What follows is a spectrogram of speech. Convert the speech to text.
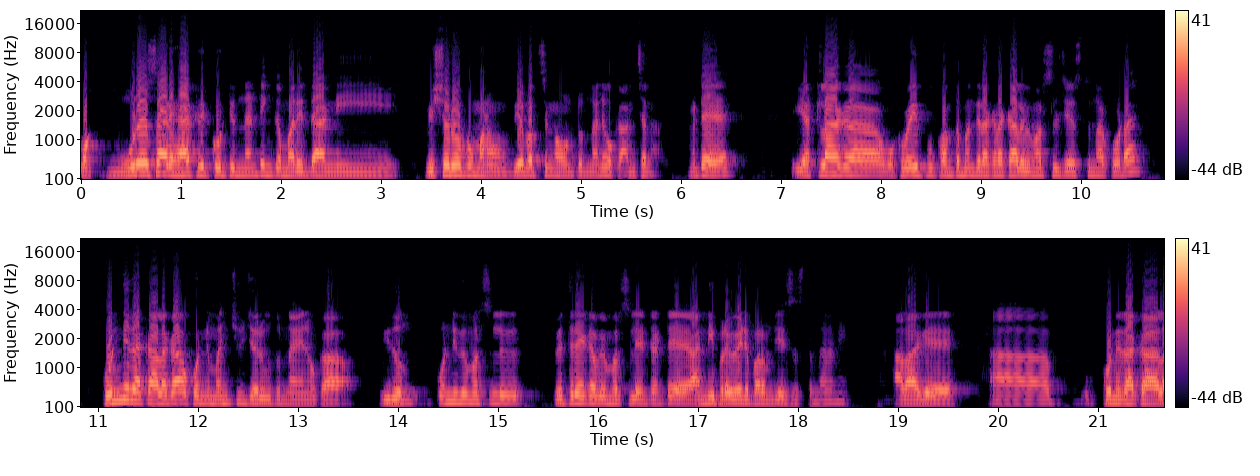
ఒక మూడోసారి హ్యాట్రిక్ కొట్టిందంటే ఇంకా మరి దాన్ని విశ్వరూపం మనం బీభత్సంగా ఉంటుందని ఒక అంచనా. అంటే ఎట్లాగా ఒకవైపు కొంతమంది రకరకాల విమర్శలు చేస్తున్నా కూడా కొన్ని రకాలుగా కొన్ని మంచివి జరుగుతున్నాయని ఒక ఇది ఉంది కొన్ని విమర్శలు వ్యతిరేక విమర్శలు ఏంటంటే అన్ని ప్రైవేట్ పరం చేసేస్తున్నారని. అలాగే కొన్ని రకాల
